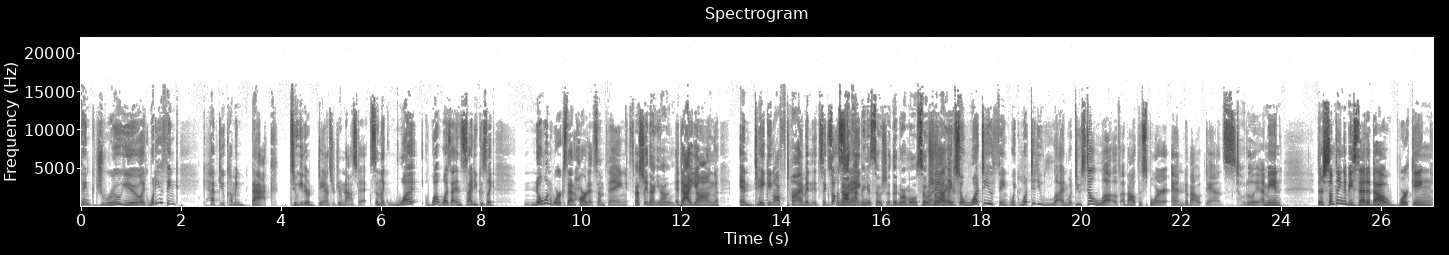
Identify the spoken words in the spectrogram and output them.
think drew you? Like, what do you think kept you coming back to either dance or gymnastics? And like, what what was that inside you? Because like, no one works that hard at something especially that young. that young and taking off time, and it's exhausting. Not having a social, the normal social yeah, life. like so. What do you think? Like, what did you love, and what do you still love about the sport and about dance? Totally. I mean, there's something to be said about working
